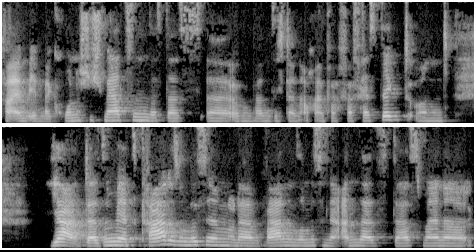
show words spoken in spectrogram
vor allem eben bei chronischen Schmerzen, dass das äh, irgendwann sich dann auch einfach verfestigt. Und ja, da sind wir jetzt gerade so ein bisschen oder war dann so ein bisschen der Ansatz, dass meine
